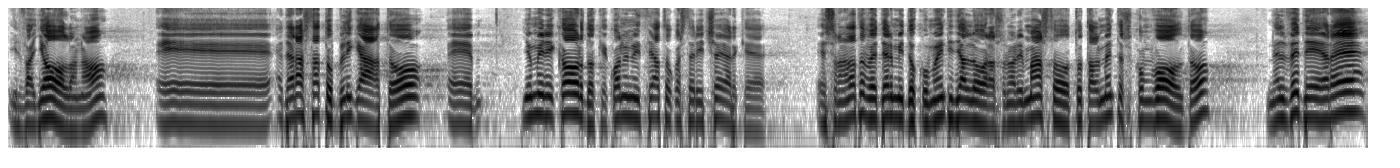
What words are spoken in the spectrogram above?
il vaiolo, no? E- ed era stato obbligato. e io mi ricordo che quando ho iniziato queste ricerche e sono andato a vedermi i documenti di allora, sono rimasto totalmente sconvolto nel vedere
